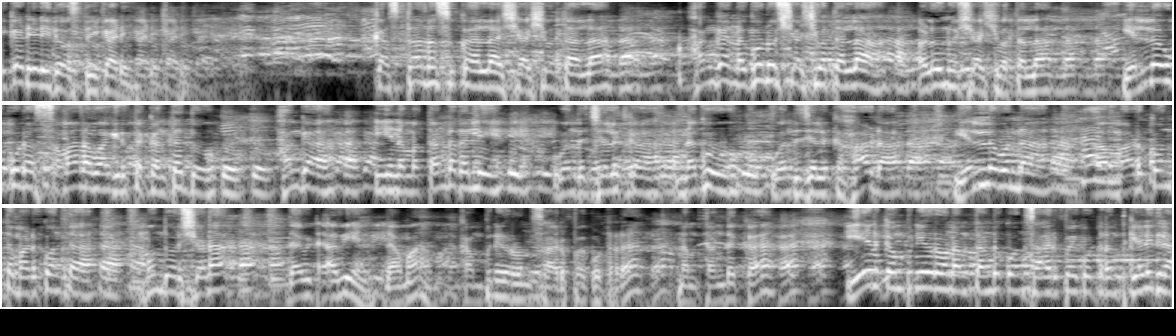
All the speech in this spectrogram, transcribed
ಈ ಕಡೆ ಹೇಳಿ ದೋಸ್ತ, ಈ ಕಡೆ. ಕಷ್ಟನೂ ಸುಖ ಅಲ್ಲ, ಶಾಶ್ವತ ಅಲ್ಲ. ಹಂಗ ನಗುನು ಶಾಶ್ವತ ಅಲ್ಲ, ಅಳುನು ಶಾಶ್ವತ ಅಲ್ಲ. ಎಲ್ಲವೂ ಕೂಡ ಸಮಾನವಾಗಿರ್ತಕ್ಕಂಥದ್ದು. ಹಂಗ ಈ ನಮ್ಮ ತಂಡದಲ್ಲಿ ಒಂದು ಜಲಕ ನಗು, ಒಂದು ಜಲಕ ಹಾಡ, ಎಲ್ಲವನ್ನ ಮಾಡ್ಕೊಂತ ಮಾಡ್ಕೊಂತ ಮುಂದುವರ್ಸೋಣ. ದಯವಿಟ್ಟು ಅವಿ, ರಾಮ, ಕಂಪನಿಯವ್ರು ಒಂದ್ ಸಾವಿರ ರೂಪಾಯಿ ಕೊಟ್ರ ನಮ್ಮ ತಂಡಕ್ಕ. ಏನ್ ಕಂಪನಿಯವರು ನಮ್ಮ ತಂಡಕ್ಕೆ ಒಂದ್ ಸಾವಿರ ರೂಪಾಯಿ ಕೊಟ್ರ ಅಂತ ಕೇಳಿದ್ರ?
